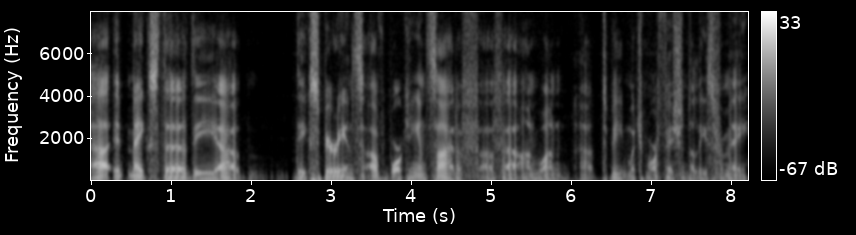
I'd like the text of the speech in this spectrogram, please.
Uh, it makes the the uh, the experience of working inside of, of uh, ON1 uh, to be much more efficient, at least for me.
